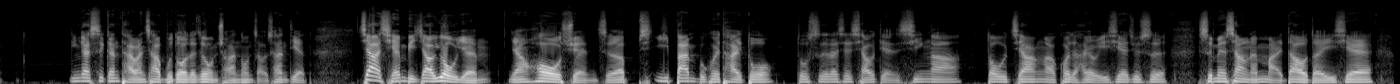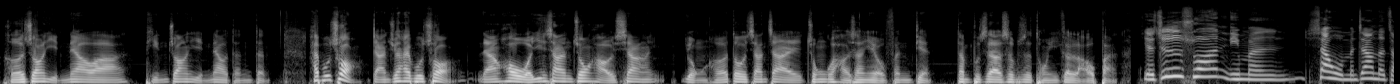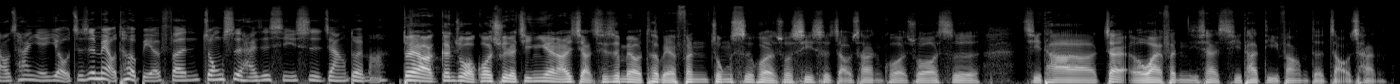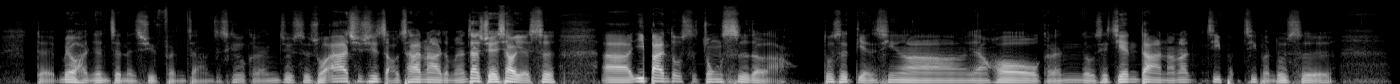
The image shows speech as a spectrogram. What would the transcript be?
应该是跟台湾差不多的这种传统早餐店，价钱比较诱人，然后选择一般不会太多，都是那些小点心啊、豆浆啊，或者还有一些就是市面上能买到的一些盒装饮料啊、瓶装饮料等等，还不错，感觉还不错。然后我印象中好像永和豆浆在中国好像也有分店。但不知道是不是同一个老板，也就是说，你们像我们这样的早餐也有，只是没有特别分中式还是西式，这样对吗？对啊，根据我过去的经验来讲，其实没有特别分中式或者说西式早餐，或者说是其他再额外分一下其他地方的早餐，对，没有很认真的去分这样子，就可能就是说啊，去吃早餐啊，怎么样？在学校也是啊，一般都是中式的啦。都是点心啊，然后可能有些煎蛋啊，那基本基本都是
